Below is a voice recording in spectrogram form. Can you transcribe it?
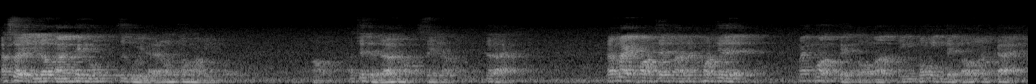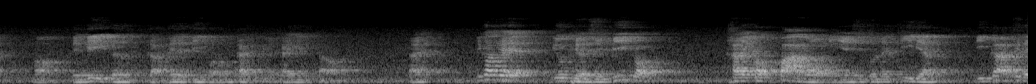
啊，所以伊拢讲天公自古以来拢中华民国。哦，啊，即就咱往西啦，再来。咱莫看即嘛，咱看即个，莫看地图嘛，因讲因地图拢会改，吼，连去伊都甲迄个地图拢改去，改印到。来，你看这邮票是美国开国百五年的时阵的纪念，伊甲即个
